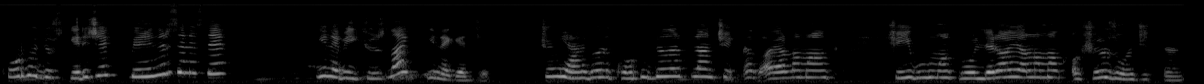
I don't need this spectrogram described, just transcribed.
korku videosu gelecek. Beğenirseniz de yine bir 200 like yine gelecek. Çünkü yani böyle korku videoları falan çekmek, ayarlamak, şeyi bulmak, rolleri ayarlamak aşırı zor cidden.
